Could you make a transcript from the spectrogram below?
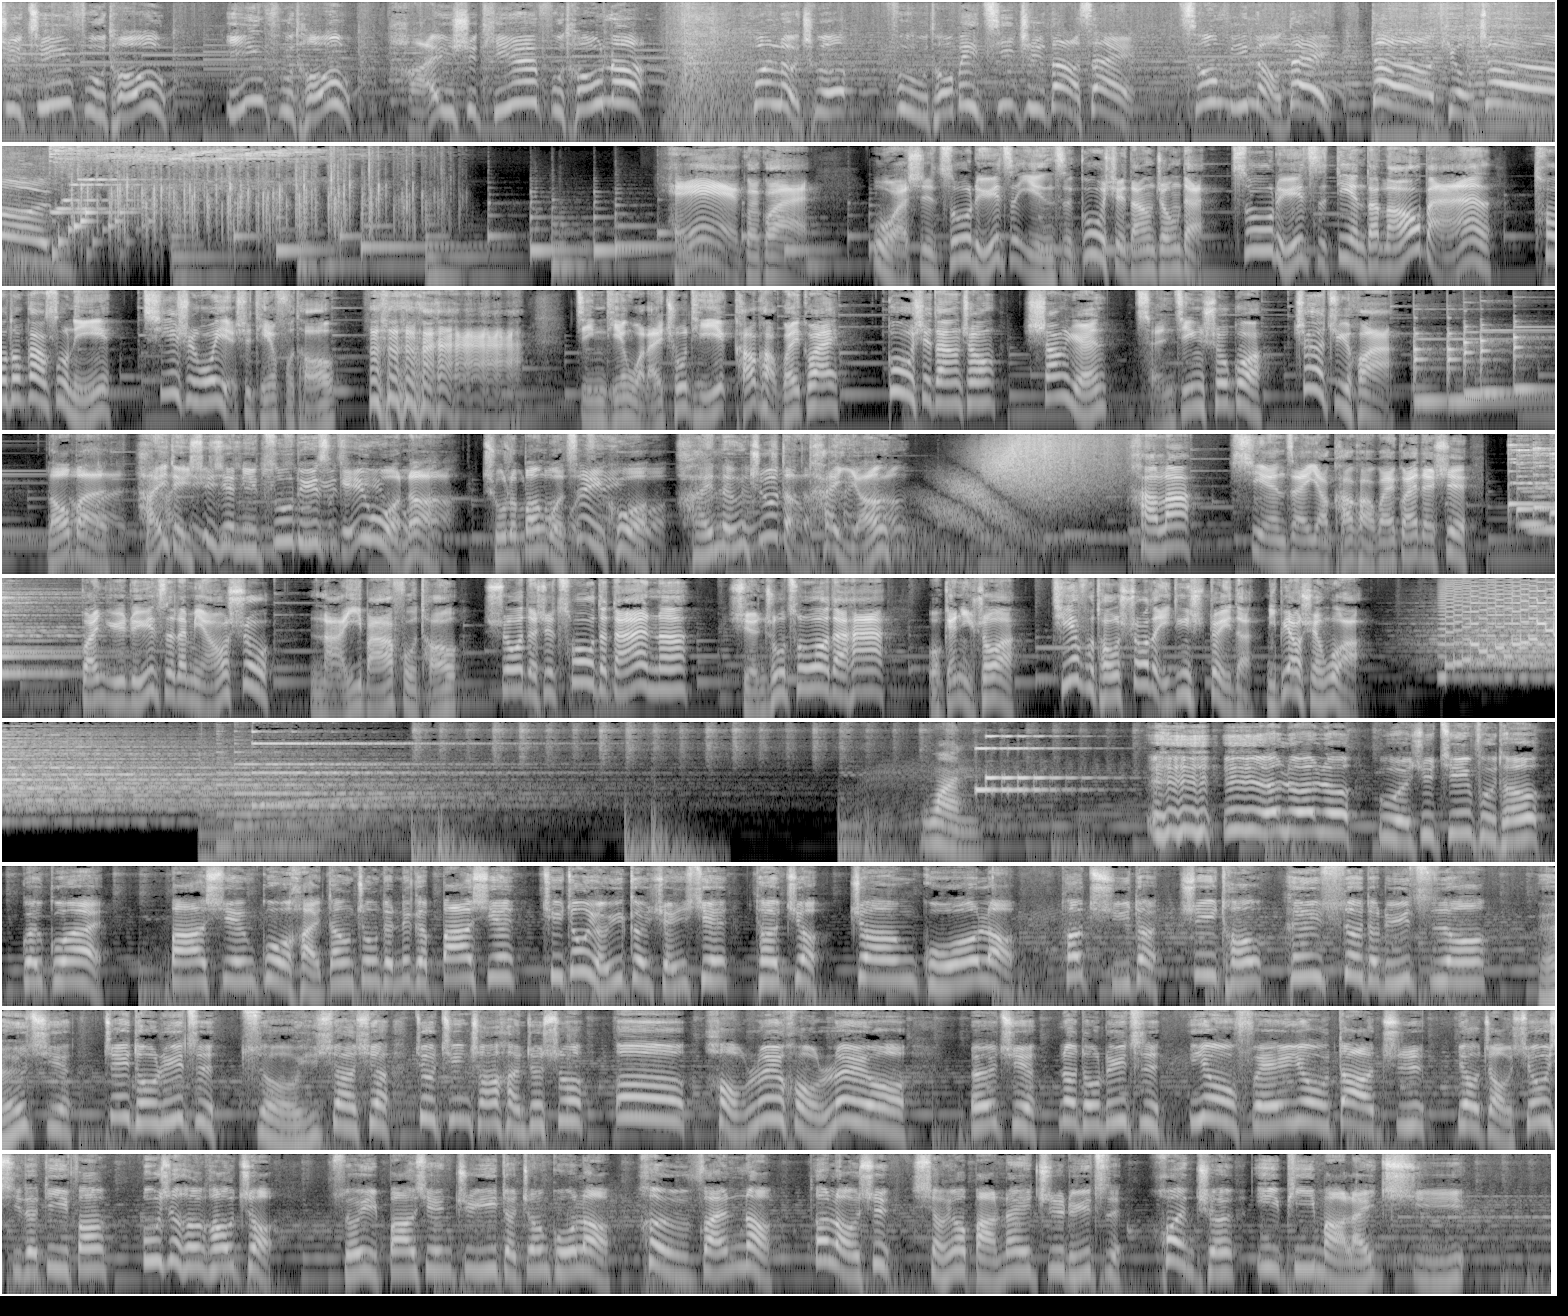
是金斧头、银斧头还是铁斧头呢？欢乐车斧头杯机制大赛，聪明脑袋大挑战。嘿，乖乖，我是租驴子影子故事当中的租驴子店的老板。偷偷告诉你，其实我也是铁斧头。今天我来出题考考乖乖。故事当中，商人曾经说过这句话：“老板，还得谢谢你租驴子给我呢，除了帮我载货，还能遮挡太阳。”好了，现在要考考乖乖的是关于驴子的描述，哪一把斧头说的是错误的答案呢？选出错的哈！我跟你说，铁斧头说的一定是对的，你不要选我。One，，Hello Hello，我是金斧头，乖乖。八仙过海当中的那个八仙，其中有一个神仙，他叫张国老，他骑的是一头黑色的驴子哦。而且这头驴子走一下下就经常喊着说：“哦，好累，好累哦！”而且那头驴子又肥又大只，要找休息的地方不是很好找，所以八仙之一的张国老很烦恼，他老是想要把那一只驴子换成一匹马来骑。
